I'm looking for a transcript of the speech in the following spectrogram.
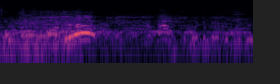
flops into the Yep. It's like a, it's like a,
